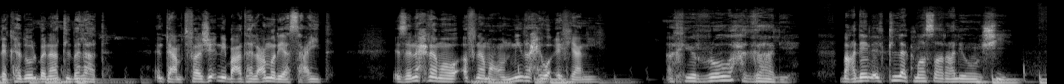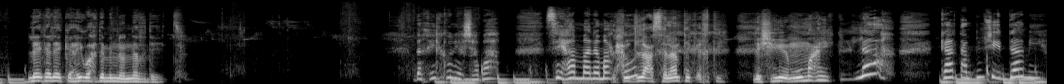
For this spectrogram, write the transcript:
لك هدول بنات البلد أنت عم تفاجئني بعد هالعمر يا سعيد. إذا نحن ما وقفنا معهم مين رح يوقف يعني؟ أخي الروح غالية. بعدين قلت لك ما صار عليهم شي. ليك ليك هي وحدة منهم نفدت. دخيلكم يا شباب؟ سهام ما أنا معكم؟ الحمد لله على سلامتك أختي. ليش هي مو معك؟ لا كانت عم تمشي قدامي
